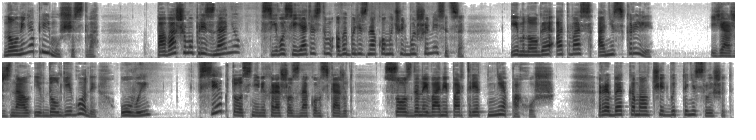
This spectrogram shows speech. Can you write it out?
Но у меня преимущество. По вашему признанию, с его сиятельством вы были знакомы чуть больше месяца, и многое от вас они скрыли. Я ж знал их долгие годы. Увы, все, кто с ними хорошо знаком, скажут, созданный вами портрет не похож. Ребекка молчит, будто не слышит.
